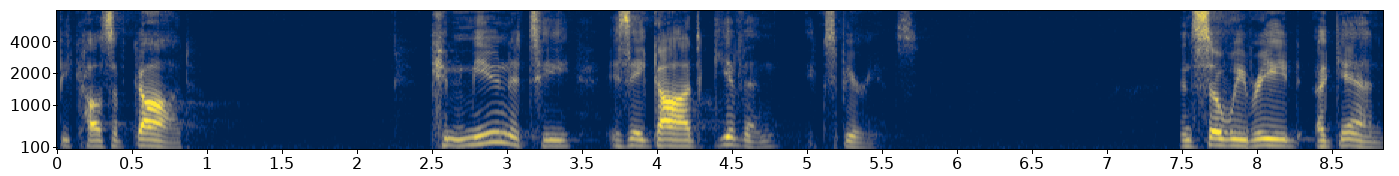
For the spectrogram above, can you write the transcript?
because of God. Community is a God given experience. And so we read again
